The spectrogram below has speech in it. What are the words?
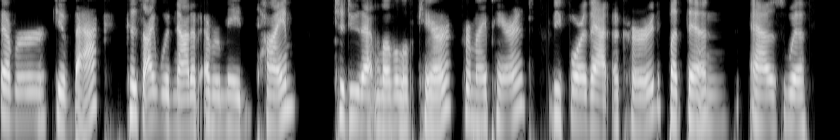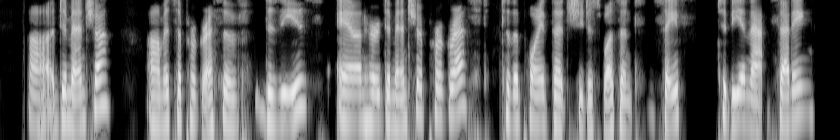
ever give back because I would not have ever made time to do that level of care for my parent before that occurred. But then, as with uh, dementia, um, it's a progressive disease, and her dementia progressed to the point that she just wasn't safe to be in that setting.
